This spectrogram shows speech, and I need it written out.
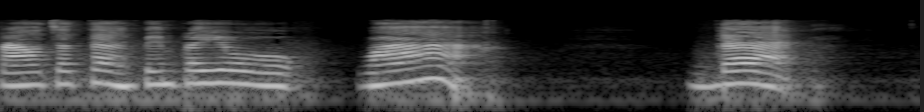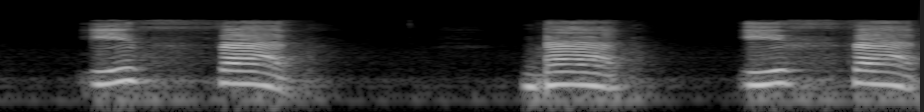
เราจะแต่งเป็นประโยคว่า Dad is sad Dad is sad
